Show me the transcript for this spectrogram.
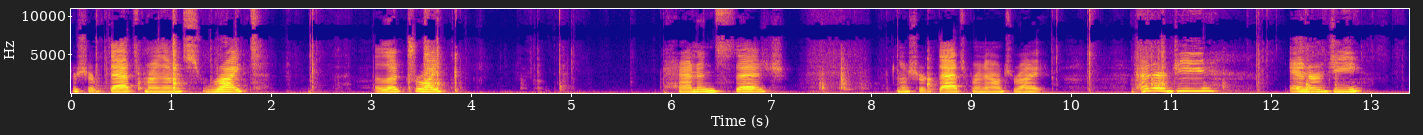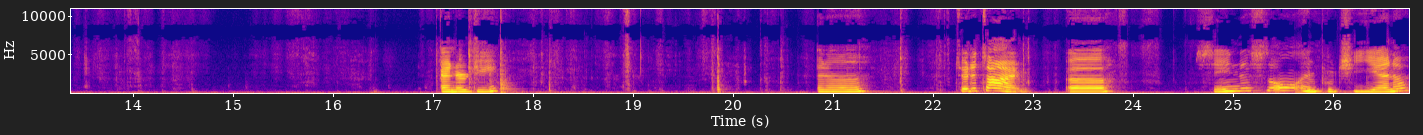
Not sure if that's pronounced right. Electric. Panansage. Not sure if that's pronounced right. Energy. Energy. Energy. And uh, two at a time. Uh, Cineasol and Puchiana.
